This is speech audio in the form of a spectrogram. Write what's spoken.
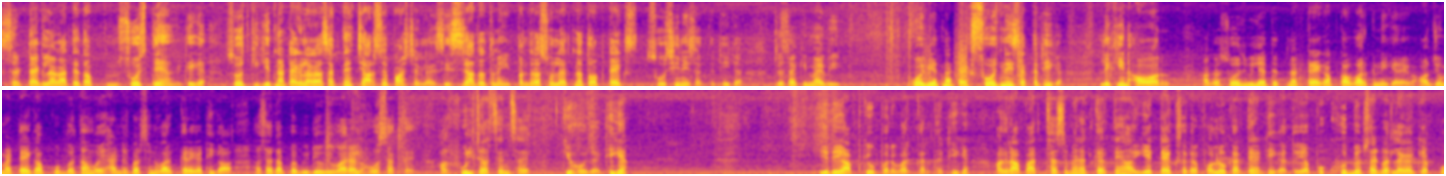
टैग लगाते हैं तो आप सोचते हैं, ठीक है? सोच के कितना टैग लगा सकते हैं? चार से पाँच टैग लगा। इससे ज़्यादा तो नहीं, पंद्रह सोलह इतना तो आप टैग सोच ही नहीं सकते, ठीक है? जैसा कि मैं भी, कोई भी इतना टैग सोच नहीं सकता, ठीक है? लेकिन और अगर सोच भी लिया तो इतना टैग आपका वर्क नहीं करेगा। और जो मैं टैग आपको बताऊँगा हंड्रेड परसेंट वर्क करेगा, ठीक है? और शायद आपका वीडियो भी वायरल हो सकता है और फुल चांसेंस है कि हो जाए, ठीक है? ये आपके ऊपर वर्क करता है, ठीक है? अगर आप अच्छा से मेहनत करते हैं और ये टैग्स अगर फॉलो करते हैं, ठीक है तो ये आपको खुद वेबसाइट बतलाएगा कि आपको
